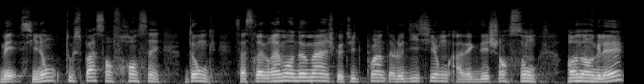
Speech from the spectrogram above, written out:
mais sinon tout se passe en français. Donc ça serait vraiment dommage que tu te pointes à l'audition avec des chansons en anglais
